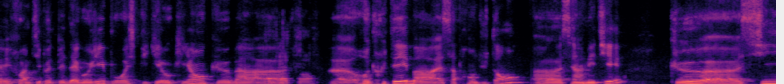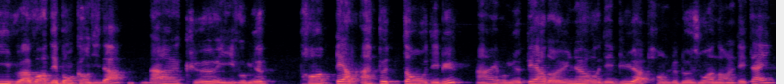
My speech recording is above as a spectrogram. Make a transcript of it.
il faut un petit peu de pédagogie pour expliquer aux clients que ben recruter ben ça prend du temps c'est un métier que s'il veut avoir des bons candidats ben que il vaut mieux perdre un peu de temps au début. Hein, il vaut mieux perdre une heure au début à prendre le besoin dans le détail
